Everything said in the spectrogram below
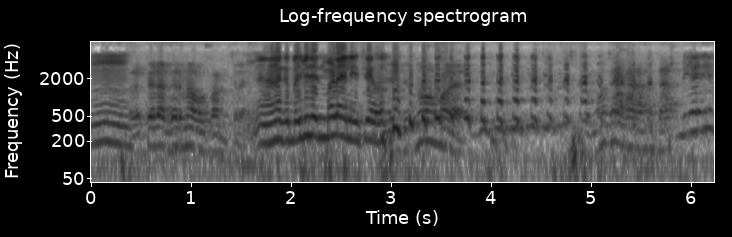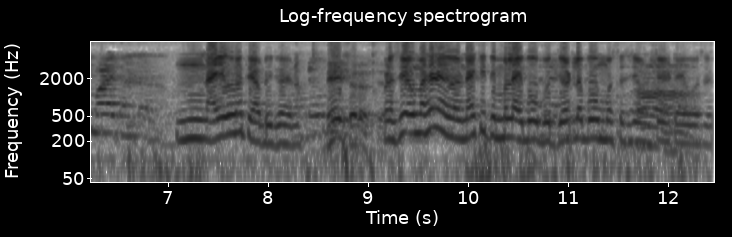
હમ. પેલા ઘરના વખાણ કરાય. અને કે બીજી મળે નહીં સેવ એ ન મળે. હમ આ એવું નથી આપડી ઘરે. બે સરસ છે. પણ સેવમાં છે ને નાખી હતી મલાઈ બહુ બધી એટલે બહુ મસ્ત સેવ સેટ આવ્યો છે.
